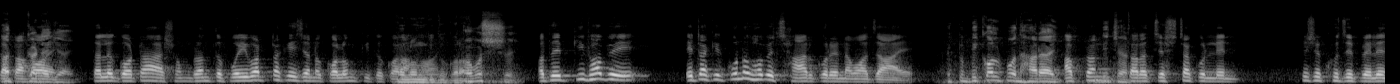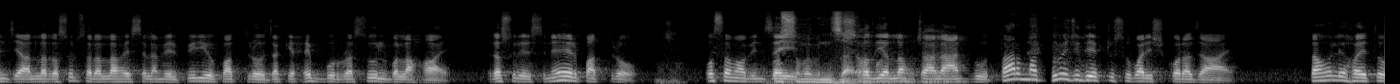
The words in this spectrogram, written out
কাটা হয় তাহলে গোটা সম্ভ্রান্ত পরিবারটাকেই যেন কলঙ্কিত করা অবশ্যই। অতএব কীভাবে এটাকে কোনোভাবে ছাড় করে নেওয়া যায়? একটু বিকল্প ধারায় আপনার তারা চেষ্টা করলেন শেষে খুঁজে পেলেন যে আল্লাহ রসুল সাল্লামের প্রিয় পাত্র যাকে হেব্বুর রাসুল বলা হয় রসুলের স্নেহের পাত্র। Osama bin Zaid Osama bin Zaid. রাদিয়াল্লাহু তাআলা আনহু তার মাধ্যমে যদি একটু সুপারিশ করা যায় তাহলে হয়তো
